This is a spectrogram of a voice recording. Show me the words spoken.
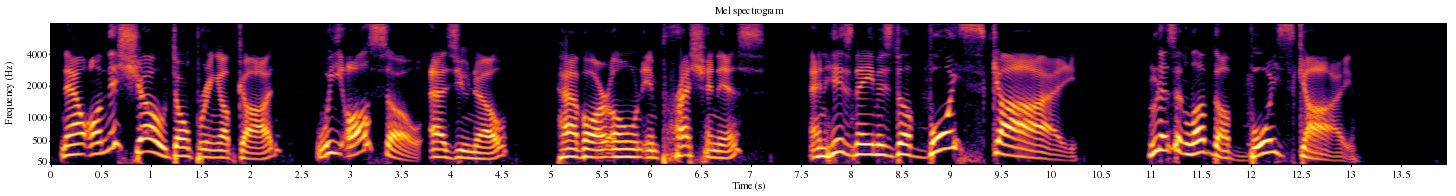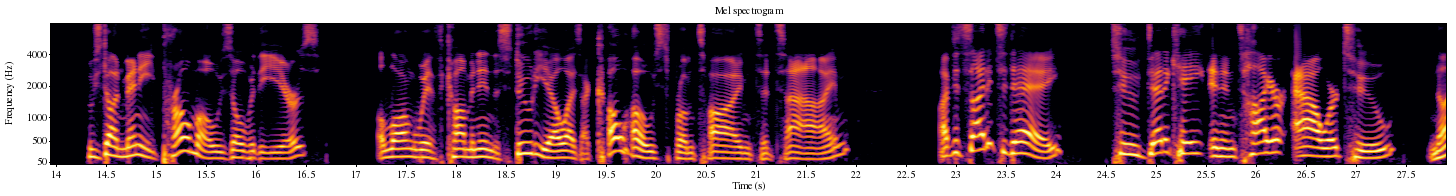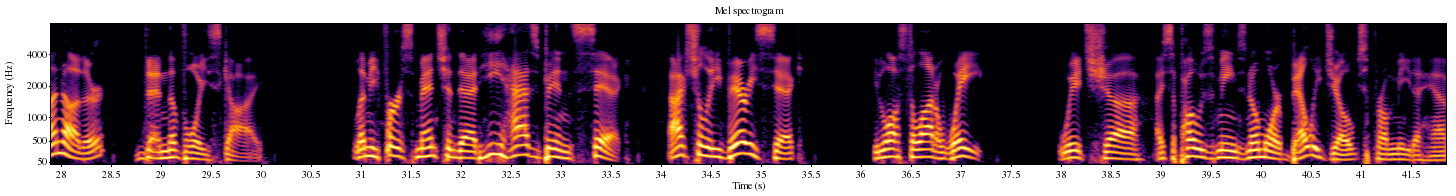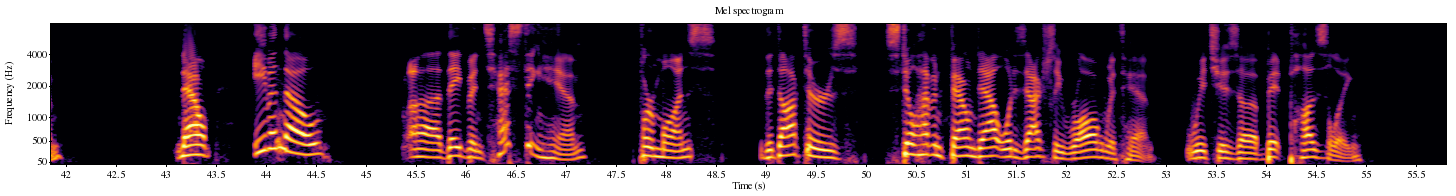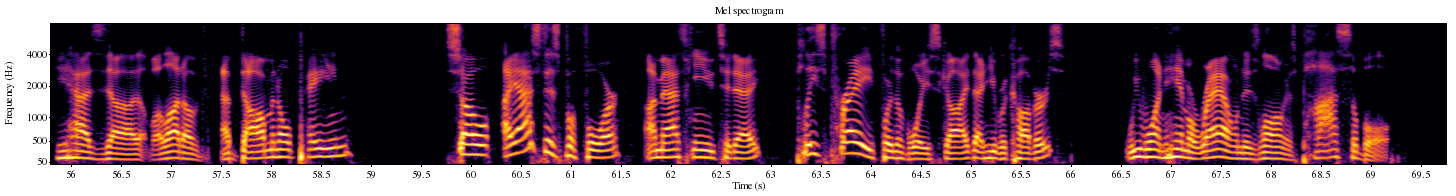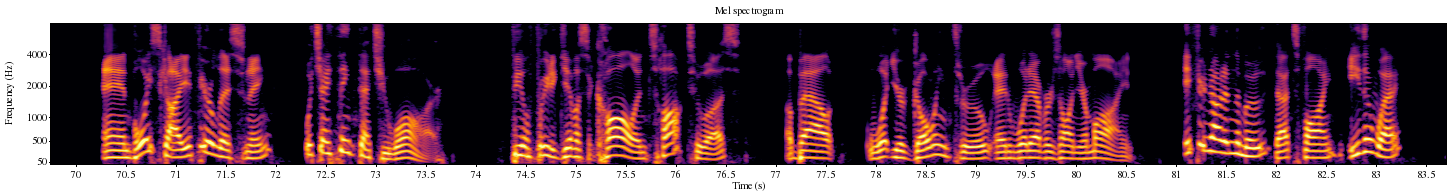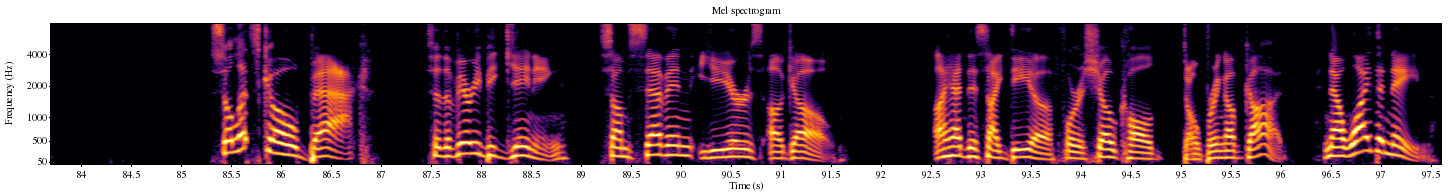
Now, on this show, Don't Bring Up God, we also, as you know, have our own impressionist, and his name is the Voice Guy. Who doesn't love the Voice Guy? Who's done many promos over the years, along with coming in the studio as a co host from time to time. I've decided today to dedicate an entire hour to none other than the Voice Guy. Let me first mention that he has been sick actually very sick. He lost a lot of weight, which uh, I suppose means no more belly jokes from me to him. Now, even though uh, they've been testing him for months, the doctors still haven't found out what is actually wrong with him, which is a bit puzzling. He has uh, a lot of abdominal pain. So I asked this before. I'm asking you today. Please pray for the voice guy that he recovers. We want him around as long as possible. And voice guy, if you're listening, which I think that you are, feel free to give us a call and talk to us about what you're going through and whatever's on your mind. If you're not in the mood, that's fine. Either way. So let's go back to the very beginning, some seven years ago. I had this idea for a show called Don't Bring Up God. Now, why the name?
